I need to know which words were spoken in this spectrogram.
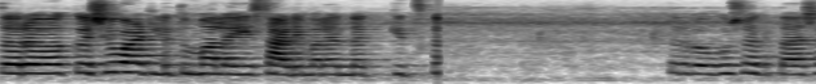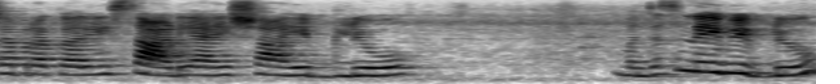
तर कशी वाटली तुम्हाला ही साडी? मला नक्कीच तर बघू शकता अशा प्रकारे ही साडी आहे शाही ब्ल्यू म्हणजेच नेव्ही ब्ल्यू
